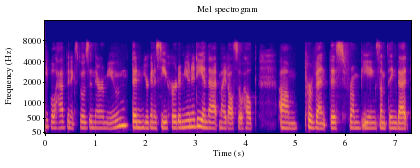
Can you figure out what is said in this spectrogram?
people have been exposed and they're immune, then you're going to see herd immunity, and that might also help um, prevent this from being something that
